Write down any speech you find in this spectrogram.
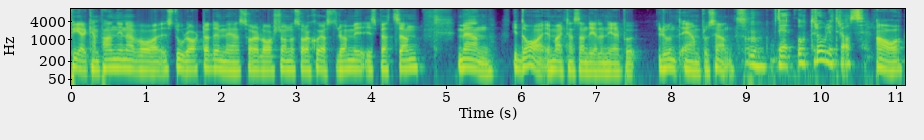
PR-kampanjerna var storartade med Sara Larsson och Sara Sjöström i, i spetsen. Men idag är marknadsandelen nere på runt 1 procent. Mm, det är ett otroligt ras. Ja,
